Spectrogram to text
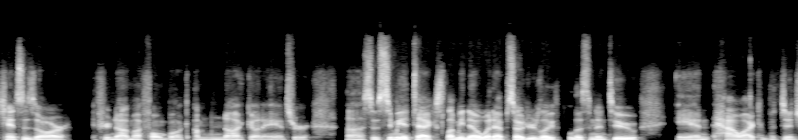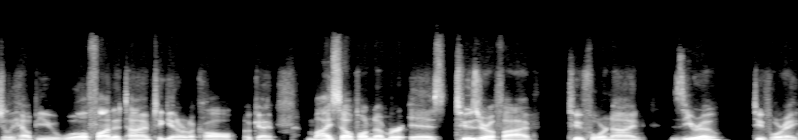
chances are if you're not in my phone book i'm not going to answer. Uh, so send me a text let me know what episode you're li- listening to and how i can potentially help you. We'll find a time to get on a call okay? My cell phone number is 205 249 0248.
